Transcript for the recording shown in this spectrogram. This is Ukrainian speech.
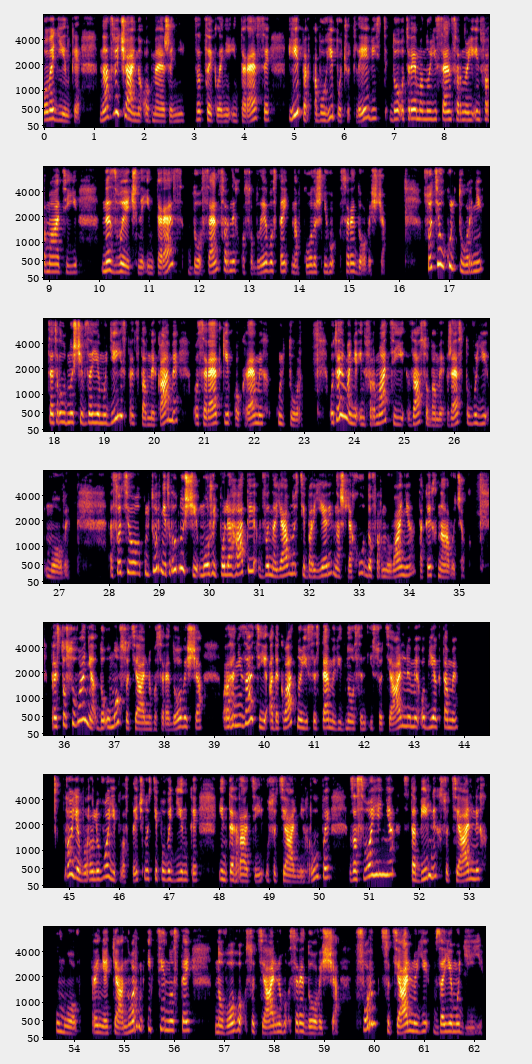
поведінки, надзвичайно обмежені, зациклені інтереси, гіпер- або гіпочутливість до отриманої сенсорної інформації, незвичний інтерес до сенсорних особливостей навколишнього середовища. Соціокультурні це труднощі взаємодії з представниками осередків окремих культур, отримання інформації засобами жестової мови. Соціокультурні труднощі можуть полягати в наявності бар'єрів на шляху до формування таких навичок, пристосування до умов соціального середовища, організації адекватної системи відносин із соціальними об'єктами, прояву рольової пластичності поведінки, інтеграції у соціальні групи, засвоєння стабільних соціальних умов, прийняття норм і цінностей нового соціального середовища, форм соціальної взаємодії.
